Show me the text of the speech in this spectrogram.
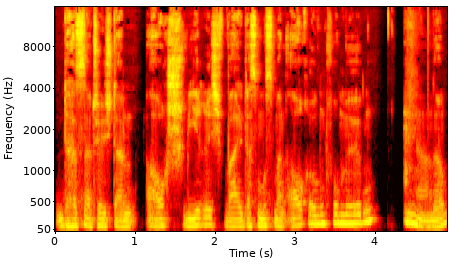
das ist natürlich dann auch schwierig, weil das muss man auch irgendwo mögen. Ja. Ne?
